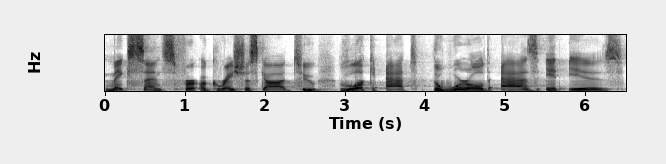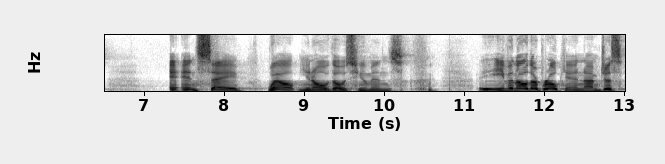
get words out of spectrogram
make sense for a gracious God to look at the world as it is and, and say, well, you know, those humans, even though they're broken, I'm just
